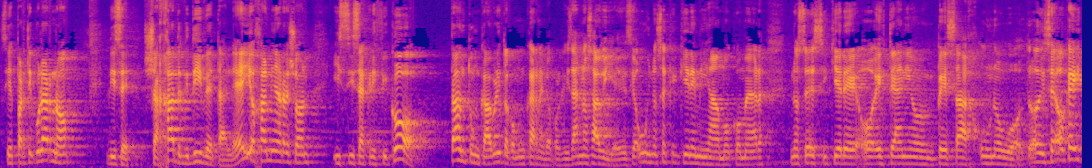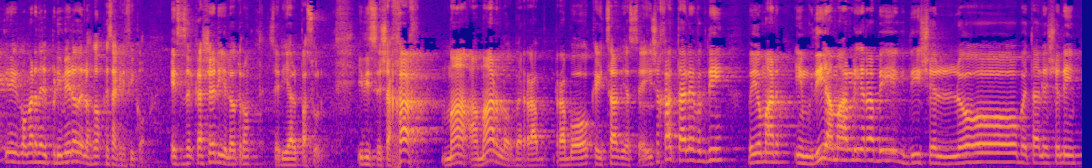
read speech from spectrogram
Si es particular, no. Dice, Shahat Gdivetale, y si sacrificó tanto un cabrito como un carnero, porque quizás no sabía y decía, uy, no sé qué quiere mi amo comer, no sé si quiere o este año empieza uno u otro. dice, ok, tiene que comer del primero de los dos que sacrificó. Ese es el kasher y el otro sería el pasul. Y dice, Shahaj, ma amarlo, rabo, keitzad y Shahaj, talev gdi, beyomar, imdi amarli rabi, gdi shelo, betale sheli.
